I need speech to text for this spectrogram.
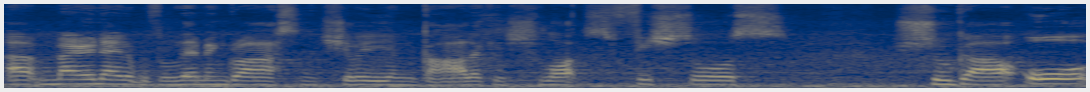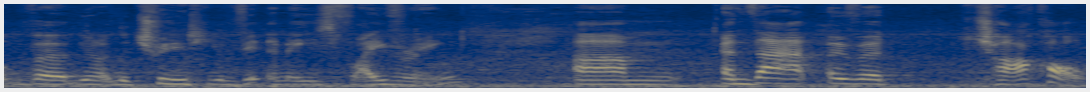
uh, marinate it with lemongrass and chili and garlic and shallots, fish sauce, sugar, or the you know the trinity of Vietnamese flavoring, um, and that over charcoal.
